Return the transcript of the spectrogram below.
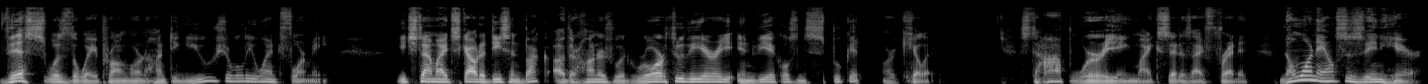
This was the way pronghorn hunting usually went for me. Each time I'd scout a decent buck, other hunters would roar through the area in vehicles and spook it or kill it. Stop worrying, Mike said as I fretted. No one else is in here.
